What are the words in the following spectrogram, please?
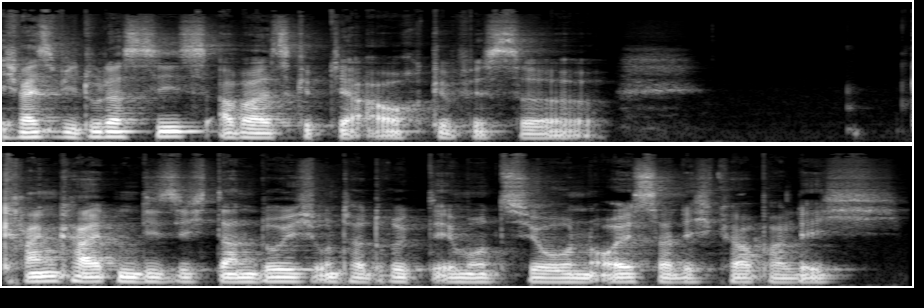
ich weiß nicht, wie du das siehst, aber es gibt ja auch gewisse Krankheiten, die sich dann durch unterdrückte Emotionen äußerlich, körperlich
